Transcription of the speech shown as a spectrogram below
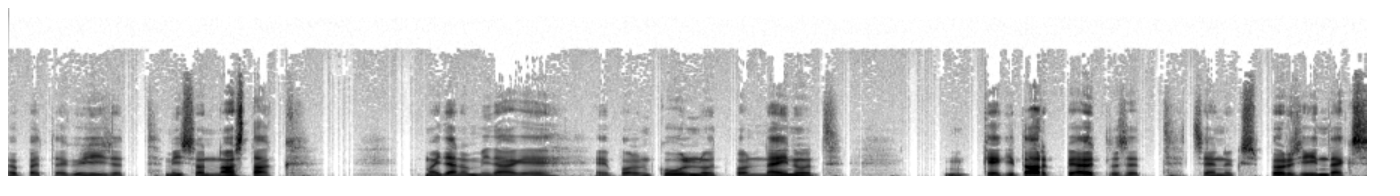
õpetaja küsis, et mis on Nasdaq. ma ei teadnud midagi, polnud kuulnud, polnud näinud. keegi tark pea ütles, et see on üks börsiindeks,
